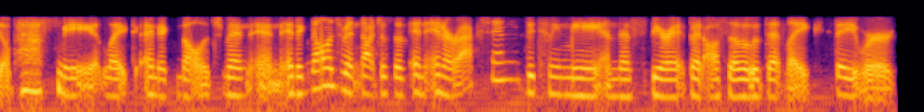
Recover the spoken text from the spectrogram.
go past me like an acknowledgement and an acknowledgement not just of an interaction between me and this spirit but also that like they were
